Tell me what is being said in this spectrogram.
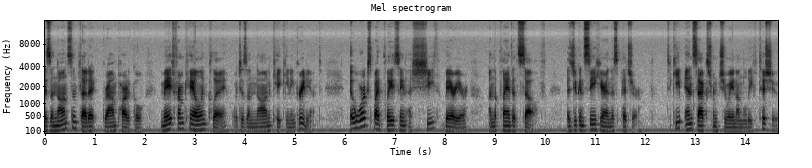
is a non-synthetic ground particle made from kaolin clay, which is a non-caking ingredient. It works by placing a sheath barrier on the plant itself, as you can see here in this picture, to keep insects from chewing on the leaf tissue.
